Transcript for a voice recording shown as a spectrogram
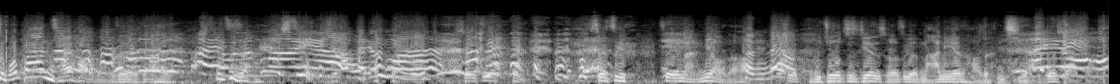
怎么办才好呢？这个，哎，这这是呀，我的妈！所以这个，所以这个这也蛮妙的哈，很妙这个捕捉之间的时候这个拿捏好的很奇怪。多小所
